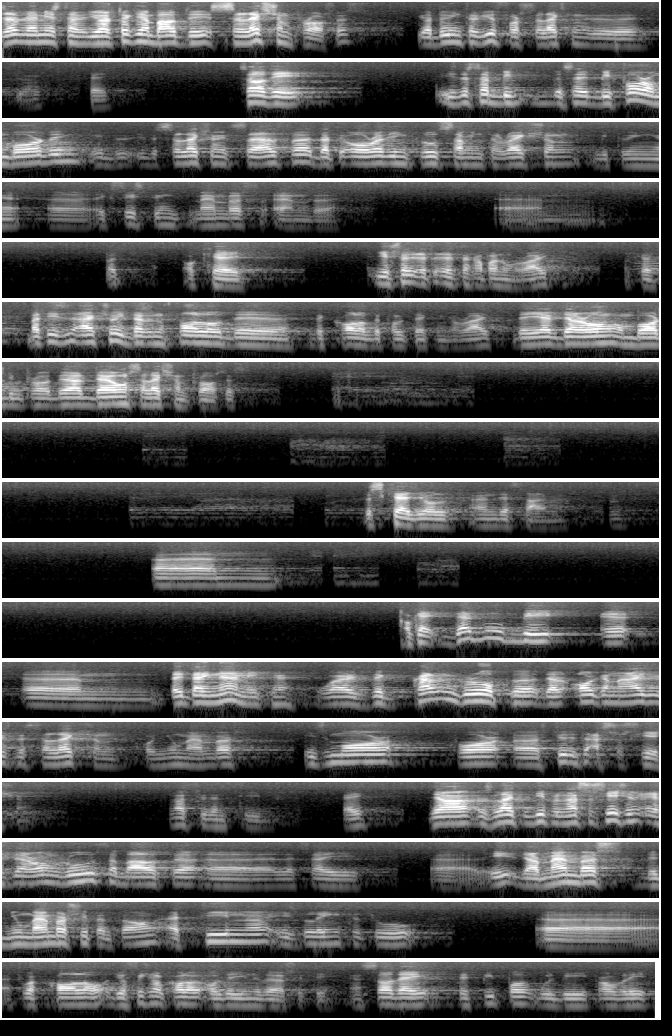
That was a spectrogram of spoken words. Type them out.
Let me understand, you are talking about the selection process. You are doing interview for selecting the students. Okay. So the is a be, say before onboarding, the selection itself uh, that already includes some interaction between uh, uh, existing members and uh, um, but okay. You said at, at Rapanu, right? Okay. But it actually doesn't follow the, the call of the Polytechnic, right? They have their own onboarding, pro their, their own selection process. The schedule and the assignment. Um, okay, that would be a, um, the dynamic where the current group uh, that organizes the selection of new members is more for uh, student associations, not student teams. Okay, there are slightly different associations have their own rules about, uh, uh let's say, uh, their members, the new membership and so on, a team is linked to uh, to a color, the official color of the university. And so they, the people will be probably,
